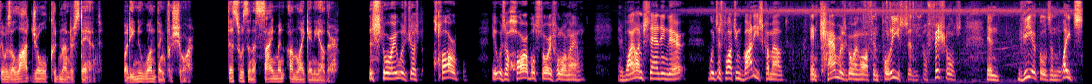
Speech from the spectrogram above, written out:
There was a lot Joel couldn't understand, but he knew one thing for sure. This was an assignment unlike any other. The story was just horrible. It was a horrible story for Long Island. And while I'm standing there, we're just watching bodies come out and cameras going off and police and officials and vehicles and lights.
